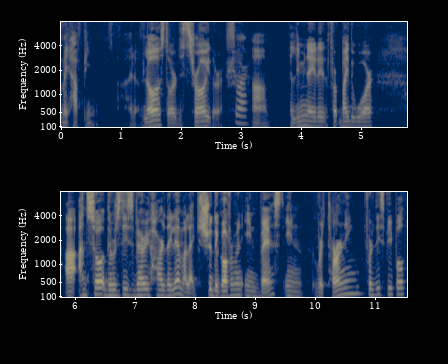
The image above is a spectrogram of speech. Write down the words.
may have been lost or destroyed or sure. um, eliminated for, by the war. Uh, and so there's this very hard dilemma like, should the government invest in returning for these people,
